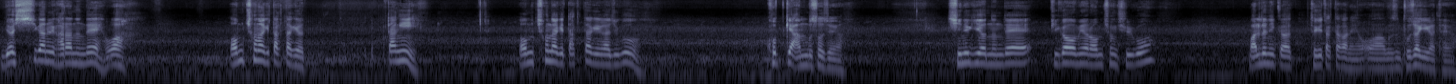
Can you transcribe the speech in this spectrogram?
몇 시간을 갈았는데 와 엄청나게 딱딱해요. 땅이 엄청나게 딱딱해 가지고 곱게 안 부서져요. 진흙이었는데 비가 오면 엄청 질고 마르니까 되게 딱딱하네요. 와 무슨 도자기 같아요.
